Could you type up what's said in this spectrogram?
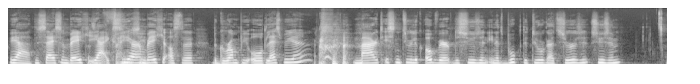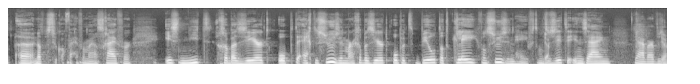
Ja, dus zij is een beetje. Ja, ik zie haar zin. een beetje als de, de grumpy old lesbian. maar het is natuurlijk ook weer de Susan in het boek, de tourguide Susan. Eh, en dat was natuurlijk ook fijn voor mij als schrijver. Is niet gebaseerd op de echte Susan, maar gebaseerd op het beeld dat Clay van Susan heeft. Want Ja. we zitten in zijn, ja, waar we, Ja.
